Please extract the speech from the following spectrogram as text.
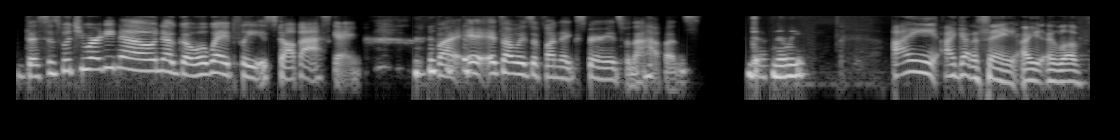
This is what you already know. Now go away, please. Stop asking but it, it's always a fun experience when that happens. Definitely. I I gotta say I, I love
